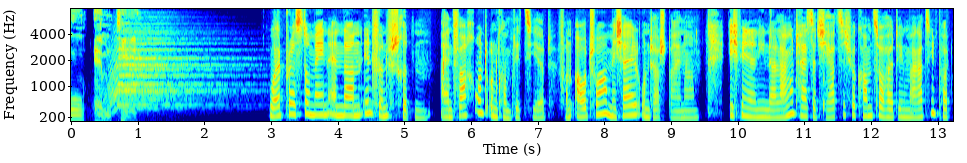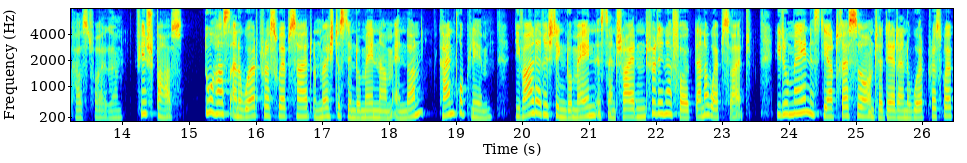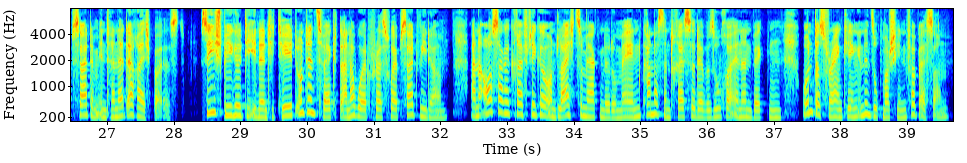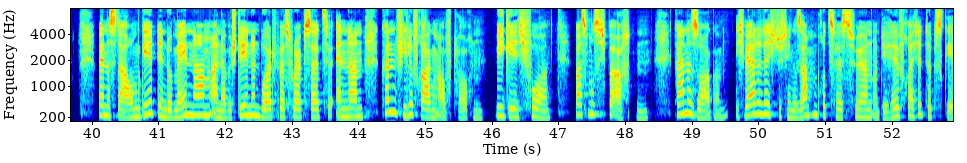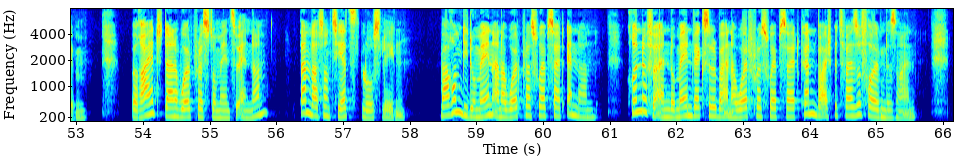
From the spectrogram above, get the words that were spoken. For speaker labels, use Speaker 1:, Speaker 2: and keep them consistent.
Speaker 1: OMT.
Speaker 2: WordPress-Domain ändern in fünf Schritten. Einfach und unkompliziert. Von Autor Michael Untersteiner. Ich bin Janina Lang und heiße dich herzlich willkommen zur heutigen Magazin-Podcast-Folge. Viel Spaß! Du hast eine WordPress-Website und möchtest den Domainnamen ändern? Kein Problem. Die Wahl der richtigen Domain ist entscheidend für den Erfolg deiner Website. Die Domain ist die Adresse, unter der deine WordPress-Website im Internet erreichbar ist. Sie spiegelt die Identität und den Zweck deiner WordPress-Website wider. Eine aussagekräftige und leicht zu merkende Domain kann das Interesse der BesucherInnen wecken und das Ranking in den Suchmaschinen verbessern. Wenn es darum geht, den Domainnamen einer bestehenden WordPress-Website zu ändern, können viele Fragen auftauchen. Wie gehe ich vor? Was muss ich beachten? Keine Sorge, ich werde dich durch den gesamten Prozess führen und dir hilfreiche Tipps geben. Bereit, deine WordPress-Domain zu ändern? Dann lass uns jetzt loslegen. Warum die Domain einer WordPress-Website ändern? Gründe für einen Domainwechsel bei einer WordPress-Website können beispielsweise folgende sein.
